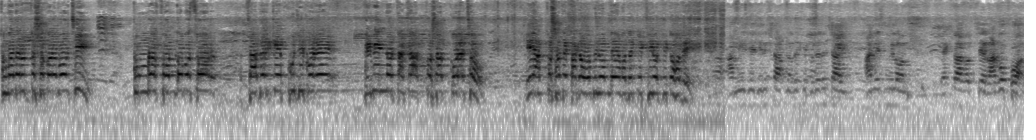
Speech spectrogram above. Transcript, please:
তোমাদের উদ্দেশ্য করে বলছি, তোমরা পনেরো বছর যাদেরকে পুঁজি করে বিভিন্ন টাকা আত্মসাৎ করেছ এই আত্মসাতের টাকা অবিলম্বে আমাদেরকে ফেরত দিতে হবে। আমি যে জিনিসটা আপনাদেরকে বোঝাতে চাই আনিস মিলন একটা হচ্ছে রাঘব বল।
